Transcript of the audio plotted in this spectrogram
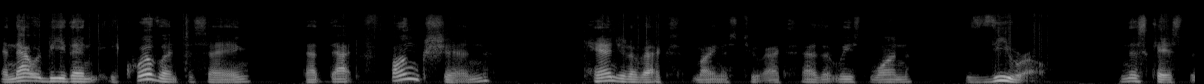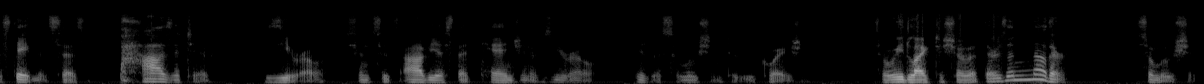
and that would be then equivalent to saying that that function tangent of x minus 2x has at least one zero. In this case, the statement says positive 0, since it's obvious that tangent of 0 is a solution to the equation. So we'd like to show that there's another solution.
